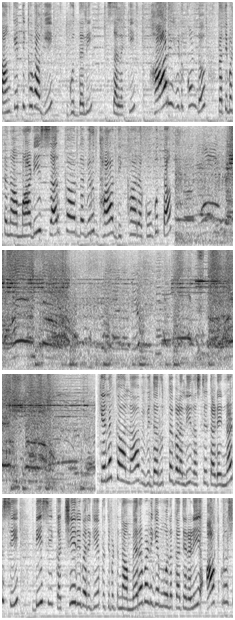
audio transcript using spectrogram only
ಸಾಂಕೇತಿಕವಾಗಿ ಗುದ್ದಲಿ ಸಲಕಿ ಹಾರಿ ಹಿಡ್ಕೊಂಡು ಪ್ರತಿಭಟನಾ ಮಾಡಿ ಸರ್ಕಾರದ ವಿರುದ್ಧ ಧಿಕ್ಕಾರ ಕೂಗುತ್ತಾ ಕೆಲಕಾಲ ವಿವಿಧ ವೃತ್ತಗಳಲ್ಲಿ ರಸ್ತೆ ತಡೆ ನಡೆಸಿ ಡಿಸಿ ಕಚೇರಿವರೆಗೆ ಪ್ರತಿಭಟನಾ ಮೆರವಣಿಗೆ ಮೂಲಕ ತೆರಳಿ ಆಕ್ರೋಶ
